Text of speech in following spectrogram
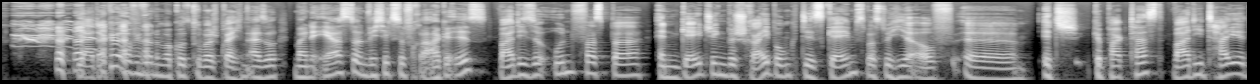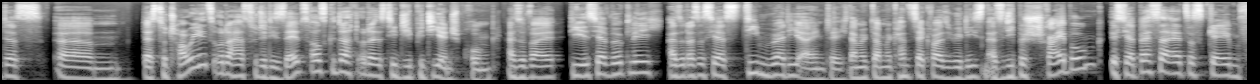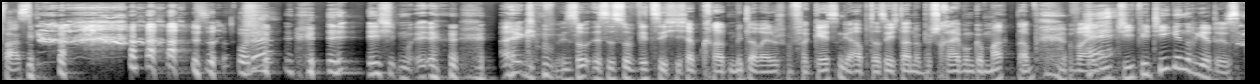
ja, da können wir auf jeden Fall nochmal kurz drüber sprechen. Also, meine erste und wichtigste Frage ist: War diese unfassbar engaging Beschreibung des Games, was du hier auf äh, Itch gepackt hast, war die Teil des ähm, des Tutorials oder hast du dir die selbst ausgedacht oder ist die GPT entsprungen? Also, weil die ist ja wirklich, also das ist ja Steam ready eigentlich. Damit, damit kannst du ja quasi releasen. Also die Beschreibung ist ja besser als das Game fast. also, oder? Ich, äh, so, es ist so witzig. Ich habe gerade mittlerweile schon vergessen gehabt, dass ich da eine Beschreibung gemacht habe, weil Hä? die GPT generiert ist.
